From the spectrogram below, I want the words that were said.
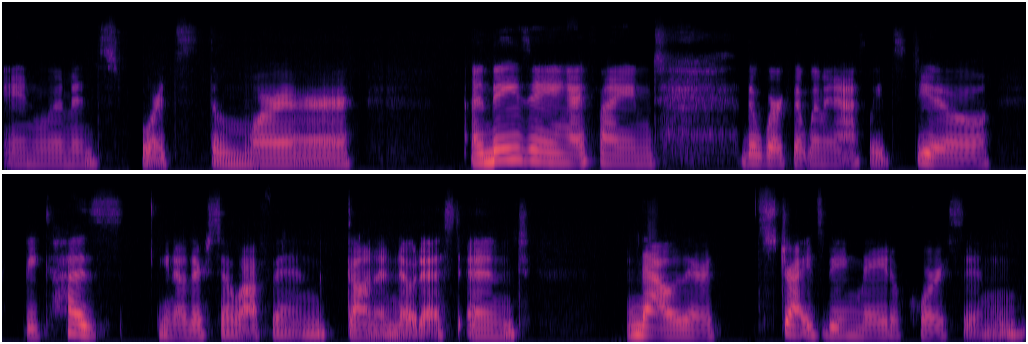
in women's sports, the more amazing I find the work that women athletes do because you know they're so often gone unnoticed and now there are strides being made of course in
